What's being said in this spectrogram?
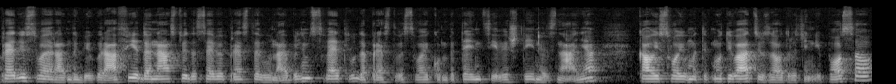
predaju svoje radne biografije, da nastoje da sebe predstave u najboljem svetlu, da predstave svoje kompetencije, veštine, znanja, kao i svoju motivaciju za određeni posao.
